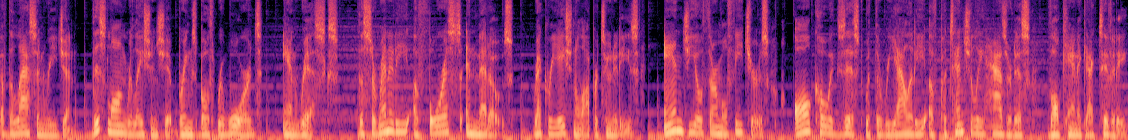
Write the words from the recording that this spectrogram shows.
of the Lassen region. This long relationship brings both rewards and risks. The serenity of forests and meadows, recreational opportunities, and geothermal features all coexist with the reality of potentially hazardous volcanic activity.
